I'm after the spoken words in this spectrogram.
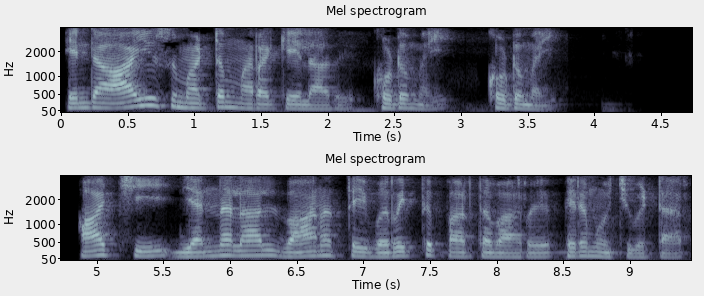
என்ற ஆயுசு மட்டும் மறக்கேலாது. கொடுமை கொடுமை. ஆச்சி ஜன்னலால் வானத்தை வெறித்து பார்த்தவாறு பெருமூச்சு விட்டார்.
